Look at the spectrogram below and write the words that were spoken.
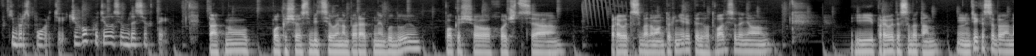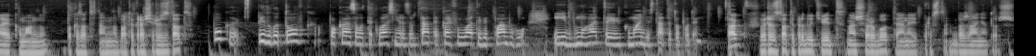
в кіберспорті. Чого б хотілося б досягти? Так, ну поки що я собі цілий наперед не будую. Поки що хочеться проявити себе на моєму турнірі, підготуватися до нього і проявити себе там. Ну, Не тільки себе, але й команду, показати там набагато кращий результат. Поки підготовка, показувати класні результати, кайфувати від пабгу і допомагати команді стати топ-1. Так, результати прийдуть від нашої роботи, а не від просто бажання. Тож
